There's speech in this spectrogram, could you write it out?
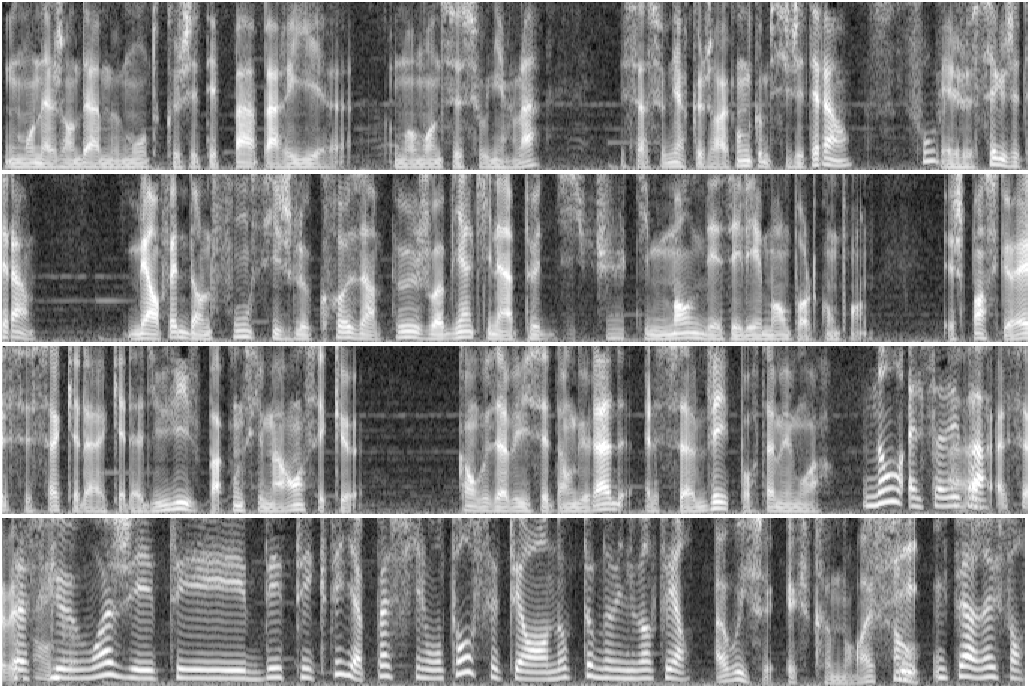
mon agenda me montre que j'étais pas à Paris euh, au moment de ce souvenir-là. Et c'est un souvenir que je raconte comme si j'étais là. hein. C'est fou. Et je sais que j'étais là. Mais en fait, dans le fond, si je le creuse un peu, je vois bien qu'il est un peu diffus, qu'il manque des éléments pour le comprendre. Et je pense qu'elle, c'est ça qu'elle a, qu'elle a dû vivre. Par contre, ce qui est marrant, c'est que quand vous avez eu cette engueulade, elle savait pour ta mémoire. Non, elle savait Ah, pas. Elle savait Parce que moi, j'ai été détectée il y a pas si longtemps. C'était en octobre 2021. Ah oui, c'est extrêmement récent. C'est hyper récent.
